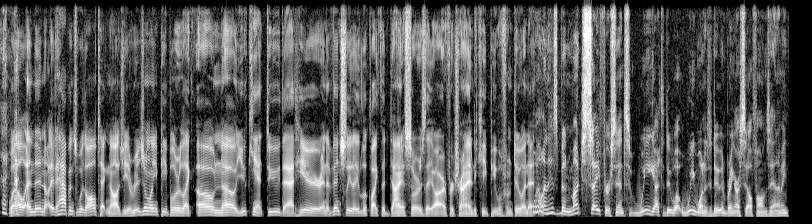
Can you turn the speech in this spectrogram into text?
well, and then it happens with all technology. Originally, people are like, oh no, you can't do that here. And eventually they look like the dinosaurs they are for trying to keep people from doing it. Well, and it's been much safer since we got to do what we wanted to do and bring our cell phones in. I mean,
